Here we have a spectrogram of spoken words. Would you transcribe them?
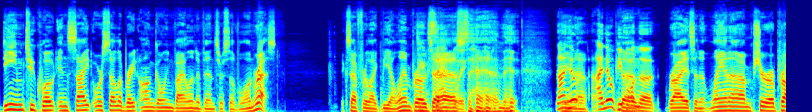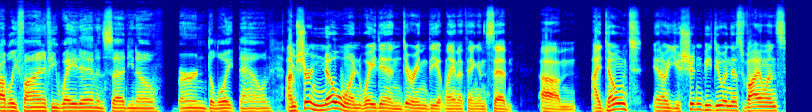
deemed to quote incite or celebrate ongoing violent events or civil unrest. Except for like BLM protests and No, I know, know, I know people the- in the riots in Atlanta, I'm sure are probably fine if he weighed in and said, you know, burn Deloitte down. I'm sure no one weighed in during the Atlanta thing and said, um, I don't, you know, you shouldn't be doing this violence,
